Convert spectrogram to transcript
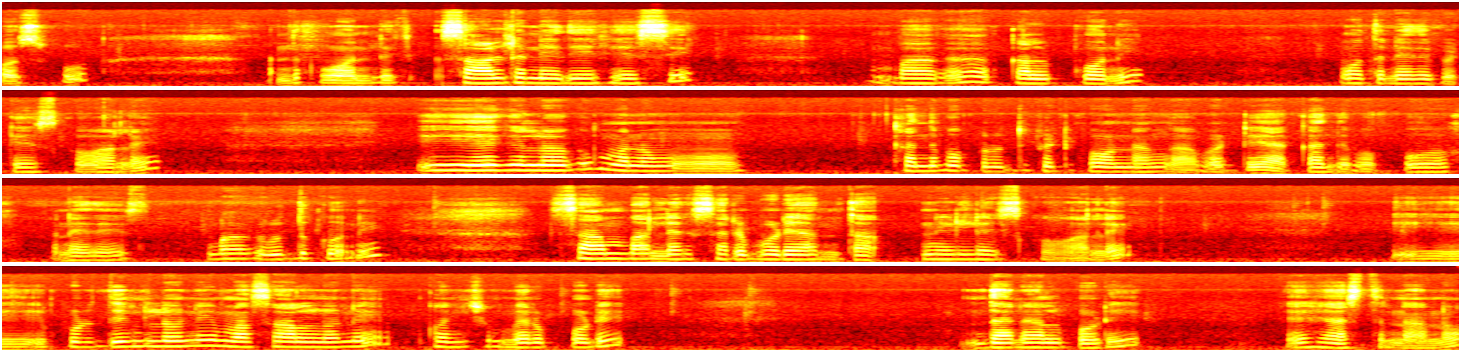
పసుపు. అందుకు ఓన్లీ సాల్ట్ అనేది వేసేసి బాగా కలుపుకొని మూత అనేది పెట్టేసుకోవాలి. ఈ ఏగిలోకి మనము కందిపప్పు రుద్ది పెట్టుకున్నాం కాబట్టి ఆ కందిపప్పు అనేది బాగా రుద్దుకొని సాంబార్లకు సరిపడే అంత నీళ్ళు వేసుకోవాలి. ఈ ఇప్పుడు దీంట్లోని మసాలాలోని కొంచెం మిరప్పొడి ధనియాల పొడి వేసేస్తున్నాను.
